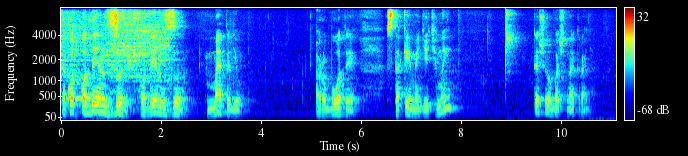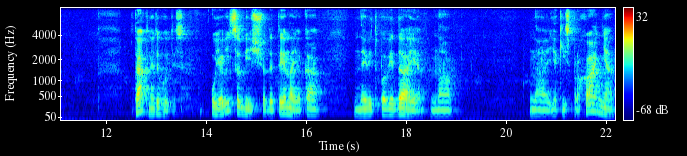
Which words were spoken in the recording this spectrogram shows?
Так от один з, один з методів роботи з такими дітьми, те, що ви бачите на екрані. Так, не дивуйтесь. Уявіть собі, що дитина, яка не відповідає на, на якісь прохання,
